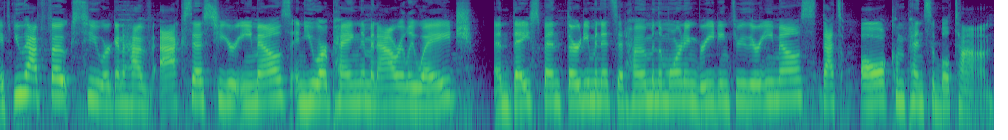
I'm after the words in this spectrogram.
If you have folks who are going to have access to your emails and you are paying them an hourly wage and they spend 30 minutes at home in the morning reading through their emails, that's all compensable time.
